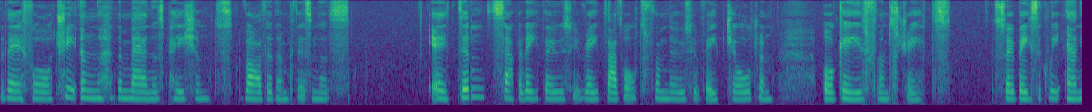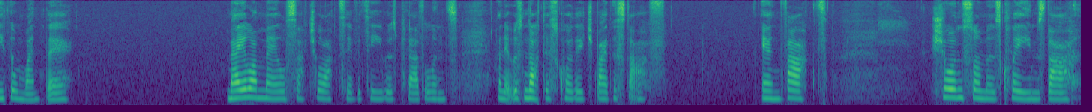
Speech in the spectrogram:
Therefore, treating the men as patients rather than prisoners it didn't separate those who raped adults from those who raped children or gays from straights. So basically, anything went there. Male on male sexual activity was prevalent and it was not discouraged by the staff. In fact, Sean Summers claims that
